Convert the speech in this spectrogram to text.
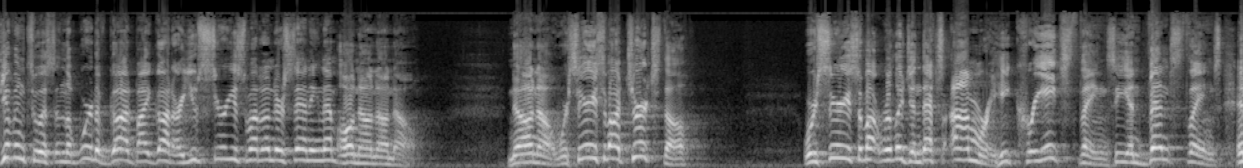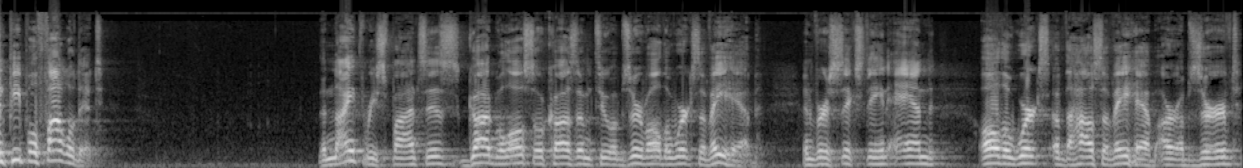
given to us in the Word of God by God. Are you serious about understanding them? Oh, no, no, no. No, no. We're serious about church, though. We're serious about religion. That's Omri. He creates things, he invents things, and people followed it. The ninth response is God will also cause them to observe all the works of Ahab in verse 16 and all the works of the house of Ahab are observed.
